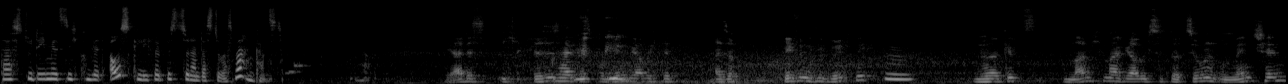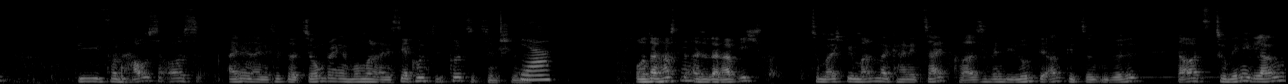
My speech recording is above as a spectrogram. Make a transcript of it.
dass du dem jetzt nicht komplett ausgeliefert bist, sondern dass du was machen kannst. Ja, das, ich, das ist halt das Problem, glaube ich. Das, also definitiv richtig. Hm. Nur gibt es manchmal, glaube ich, Situationen und Menschen, die von Haus aus einen in eine Situation bringen, wo man eine sehr kurze, kurze Zündschnur hat. Ja, Und dann hast du, also dann habe ich zum Beispiel manchmal keine Zeit quasi, wenn die Lunte angezündet würde, dauert es zu wenig lang,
